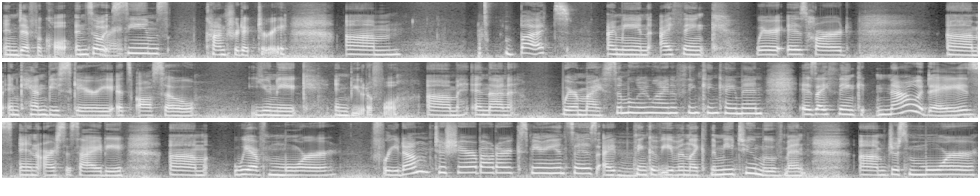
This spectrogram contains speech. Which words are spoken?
and difficult. And so right. it seems contradictory. Um, but I mean, I think where it is hard um, and can be scary, it's also unique and beautiful. Um, and then where my similar line of thinking came in is I think nowadays in our society, um, we have more freedom to share about our experiences. Mm-hmm. I think of even like the Me Too movement, um, just more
